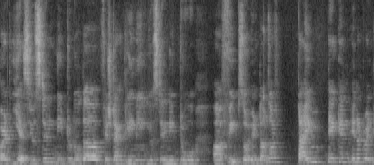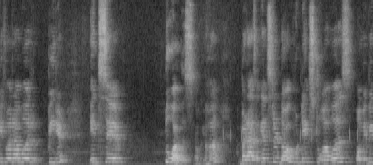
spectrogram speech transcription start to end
but yes you still need to do the fish tank cleaning you still need to uh, feed so in terms of time taken in a 24 hour period it's say 2 hours Okay. huh? but as against a dog who takes 2 hours or maybe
